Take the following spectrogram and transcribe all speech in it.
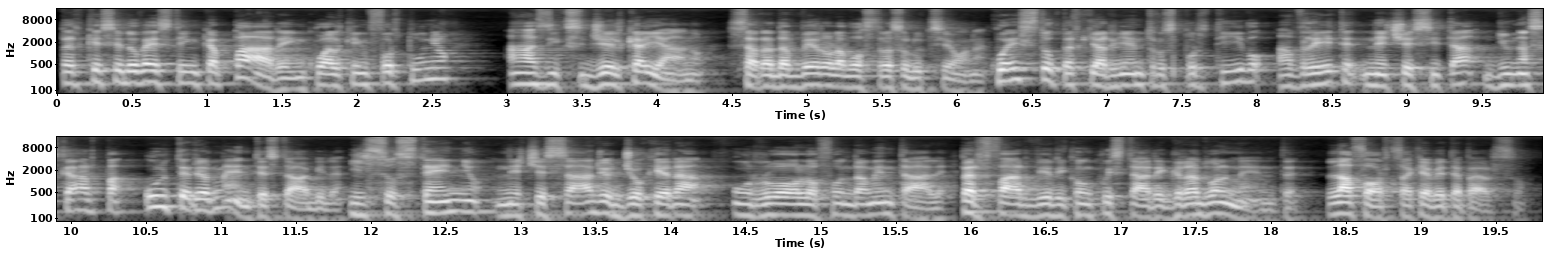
perché se doveste incappare in qualche infortunio ASICS Gel Caiano sarà davvero la vostra soluzione. Questo perché al rientro sportivo avrete necessità di una scarpa ulteriormente stabile. Il sostegno necessario giocherà un ruolo fondamentale per farvi riconquistare gradualmente la forza che avete perso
